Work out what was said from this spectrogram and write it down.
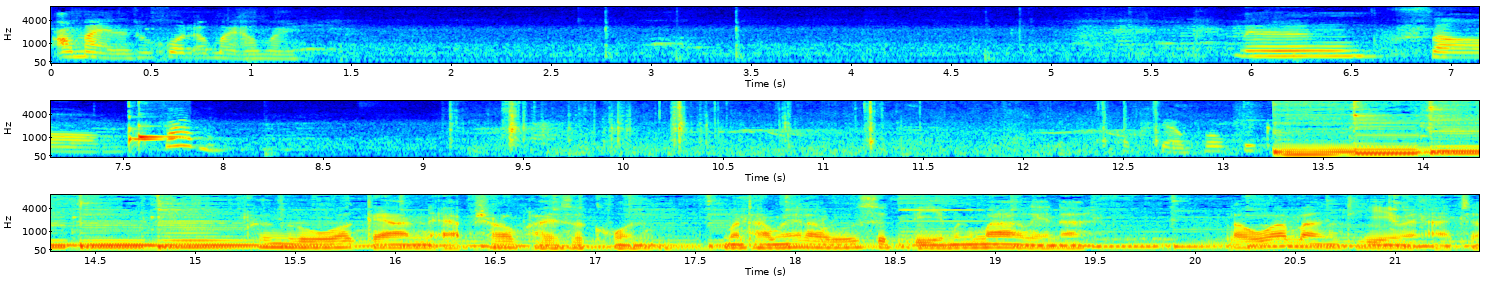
เอาใหม่นะทุกคน เอาใหม่ เอาใหม่หนึ่งสองสามเสียงพวกพี่ก่อนเพิ่งรู้ว่าการแอบชอบใครสักคน มันทำให้เรารู้สึกดีมาก ๆ เลยนะ เราว่าบางทีมันอาจจะ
